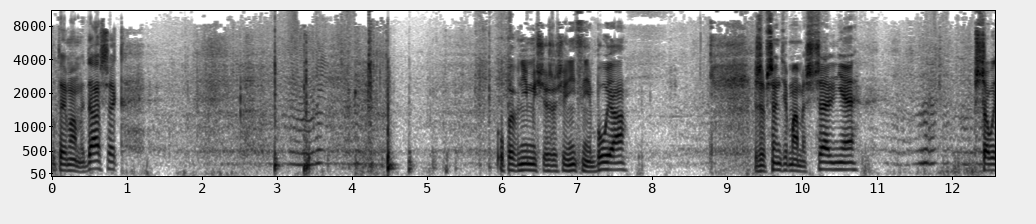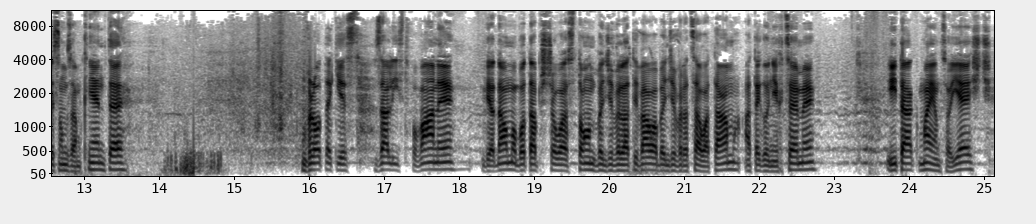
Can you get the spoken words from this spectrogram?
Tutaj mamy daszek. Upewnijmy się, że się nic nie buja. Że wszędzie mamy szczelnie. Pszczoły są zamknięte. Wlotek jest zalistwowany. Wiadomo, bo ta pszczoła stąd będzie wylatywała, będzie wracała tam, a tego nie chcemy. I tak mają co jeść.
